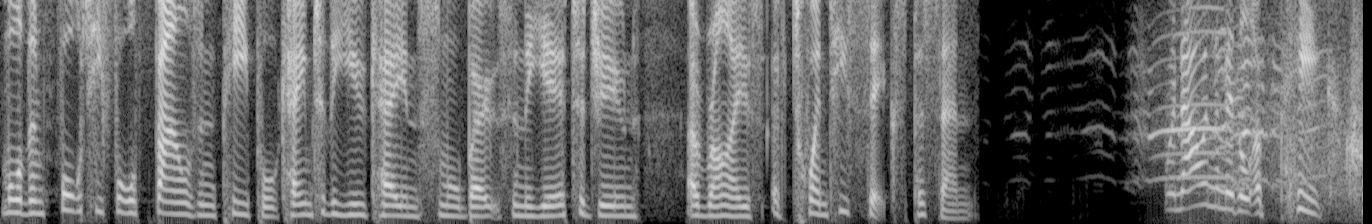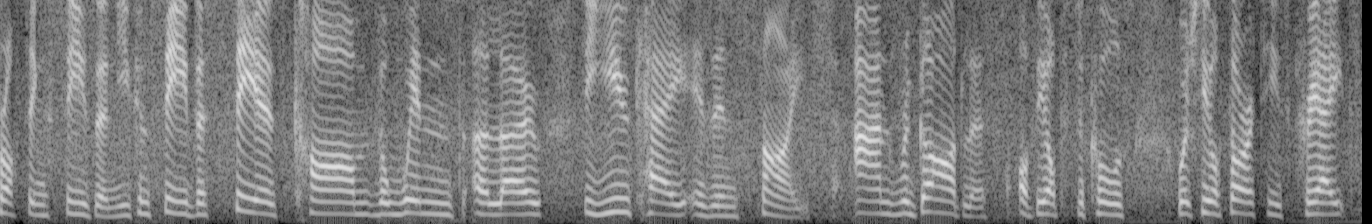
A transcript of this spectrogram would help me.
More than 44,000 people came to the UK in small boats in the year to June, a rise of 26%. We're now in the middle of peak crossing season. You can see the sea is calm, the winds are low, the UK is in sight. And regardless of the obstacles which the authorities create,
